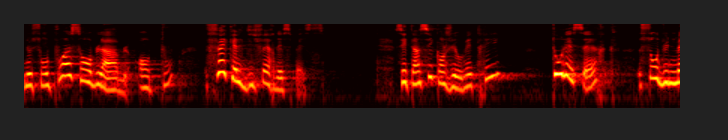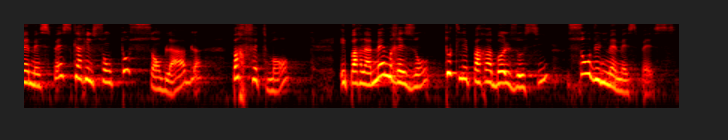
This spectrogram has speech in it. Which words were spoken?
ne sont point semblables en tout fait qu'elles diffèrent d'espèce. C'est ainsi qu'en géométrie, tous les cercles sont d'une même espèce car ils sont tous semblables parfaitement et par la même raison, toutes les paraboles aussi sont d'une même espèce.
